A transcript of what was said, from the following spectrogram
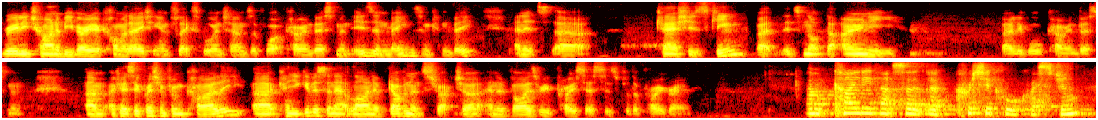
really trying to be very accommodating and flexible in terms of what co-investment is and means and can be. And it's uh, cash is king, but it's not the only valuable co-investment. Um, okay, so question from Kylie. Uh, can you give us an outline of governance structure and advisory processes for the program? Um, Kylie, that's a, a critical question.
